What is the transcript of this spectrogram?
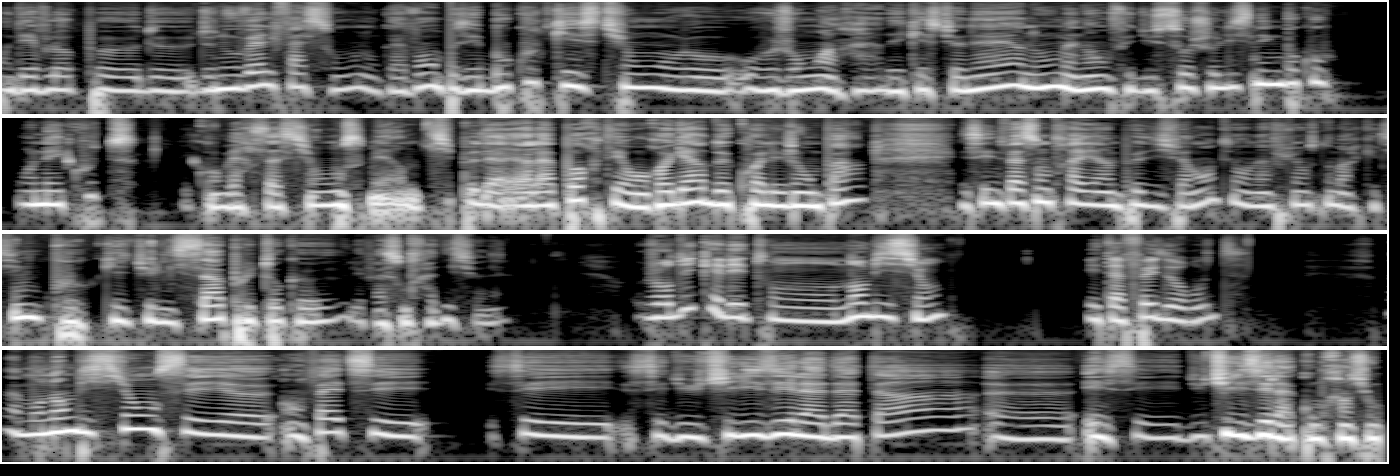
on développe de, nouvelles façons. Donc avant, on posait beaucoup de questions aux, aux gens à travers des questionnaires. Nous, maintenant, on fait du social listening beaucoup on écoute les conversations, on se met un petit peu derrière la porte et on regarde de quoi les gens parlent. Et c'est une façon de travailler un peu différente et on influence nos marketing pour qu'ils utilisent ça plutôt que les façons traditionnelles. Aujourd'hui, quelle est ton ambition et ta feuille de route? Bah, Mon ambition, c'est euh, en fait, c'est c'est d'utiliser la data euh, et c'est d'utiliser la compréhension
